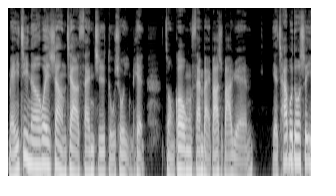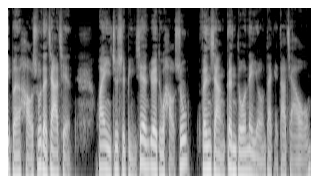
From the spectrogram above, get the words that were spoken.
每一季呢会上架三支读书影片，总共三百八十八元，也差不多是一本好书的价钱。欢迎支持秉宪阅读好书，分享更多内容带给大家哦。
